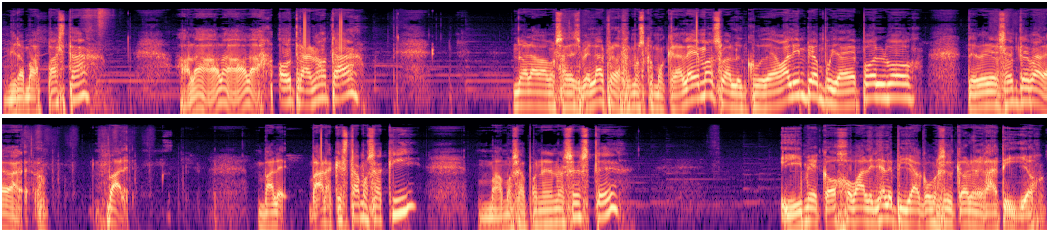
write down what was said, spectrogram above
Mira más pasta. ¡Hala, hala, hala! Otra nota. No la vamos a desvelar, pero hacemos como que la leemos. Vale, un cubo de agua limpia, un puñado de polvo, de vale, vale. Vale. Vale, ahora que estamos aquí, vamos a ponernos este. Y me cojo, vale, ya le he pillado como es el con el gatillo.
